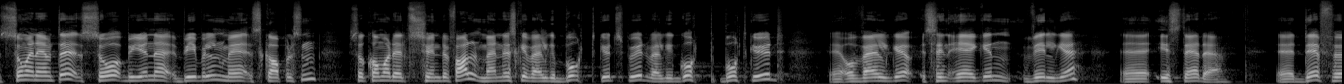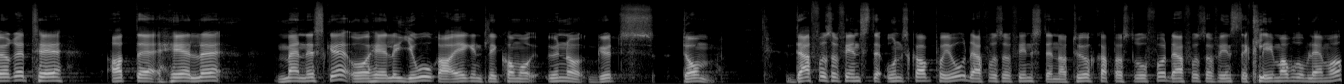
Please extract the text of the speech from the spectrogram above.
Som jeg nevnte, så begynner Bibelen med skapelsen. Så kommer det et syndefall. Mennesket velger bort Guds bud, velger bort Gud eh, og velger sin egen vilje eh, i stedet. Eh, det fører til at hele mennesket og hele jorda egentlig kommer under Guds dom. Derfor så finnes det ondskap på jord, derfor så finnes det naturkatastrofer, derfor så finnes det klimaproblemer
